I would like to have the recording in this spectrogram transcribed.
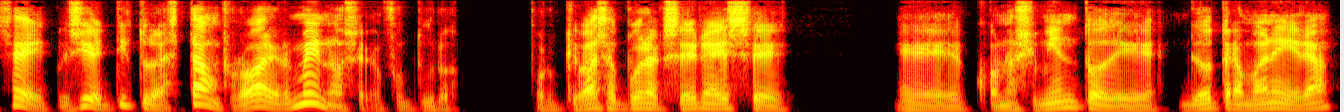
sé, inclusive el título de Stanford va a haber menos en el futuro, porque vas a poder acceder a ese eh, conocimiento de, de otra manera.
